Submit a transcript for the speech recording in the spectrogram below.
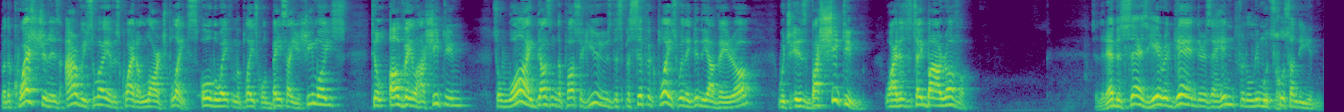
But the question is, Arvoy Smoyev is quite a large place, all the way from a place called Beis HaYeshimois till Avel Hashittim. So why doesn't the pasuk use the specific place where they did the Aveira, which is Bashittim? Why does it say Ba'arava? So the Rebbe says here again there's a hint for the limud schus on the Yidden.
